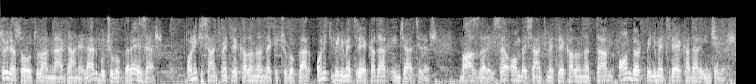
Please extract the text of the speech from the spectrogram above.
Suyla soğutulan merdaneler bu çubukları ezer. 12 santimetre kalınlığındaki çubuklar 12 milimetreye kadar inceltilir. Bazıları ise 15 santimetre kalınlıktan 14 milimetreye kadar incelir.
